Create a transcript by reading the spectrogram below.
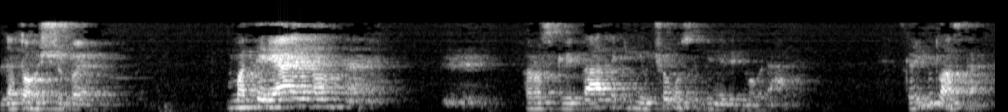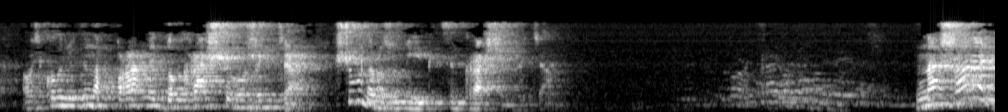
Для того, щоб матеріально розквітати і ні в чому собі не відмовляти. Скажіть, будь ласка, а ось коли людина прагне до кращого життя, що вона розуміє під цим кращим життям? На жаль,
